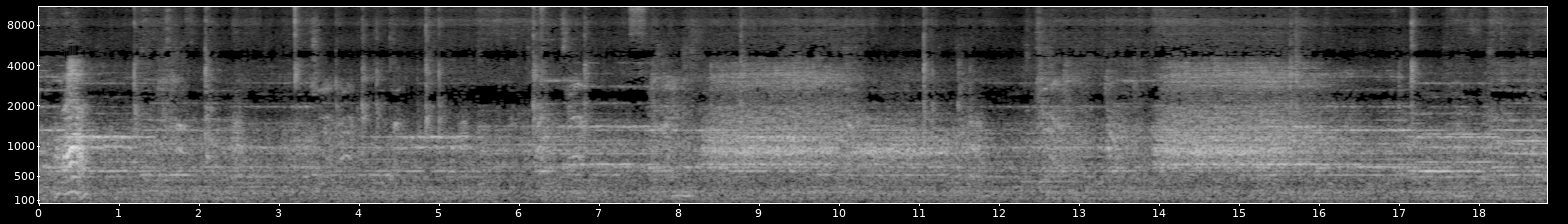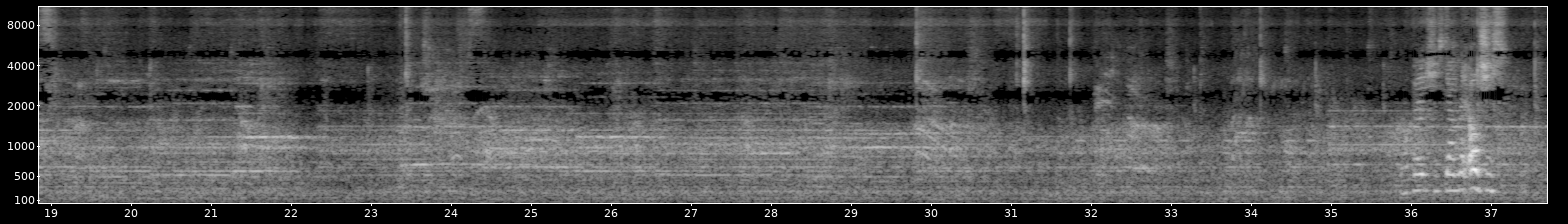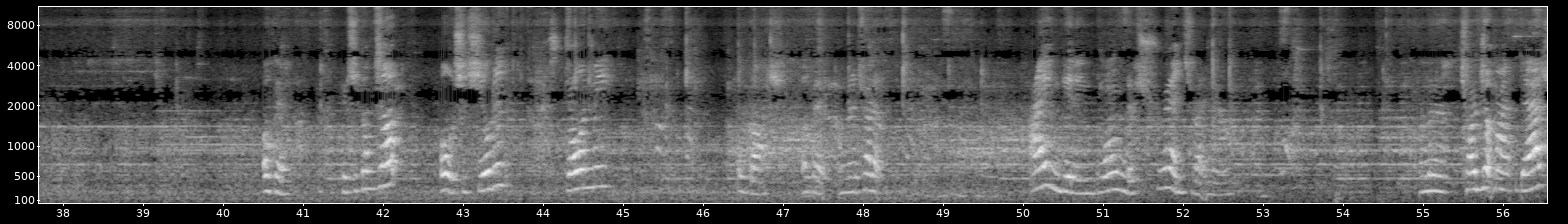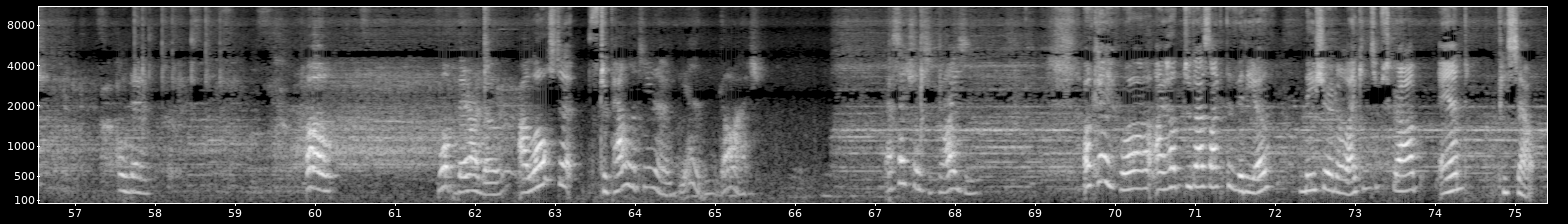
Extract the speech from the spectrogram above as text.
Okay, she's down there. Oh, she's... Okay. Here she comes up. Oh, she's shielded. She's throwing me. Oh, gosh. Okay, I'm gonna try to... I am getting blown to shreds right now. I'm gonna charge up my dash. Oh, dang. Uh oh. Well, there I go. I lost it to Palutena again. Gosh. That's actually surprising. Okay, well, I hope you guys liked the video. Be sure to like and subscribe, and peace out.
